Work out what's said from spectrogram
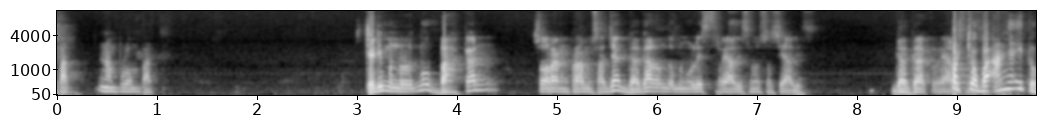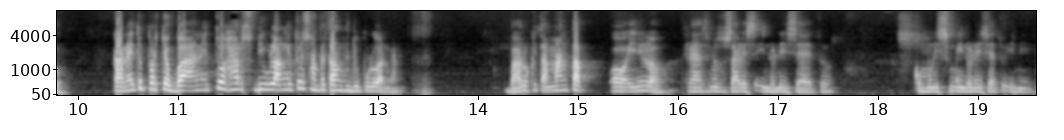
464. Jadi menurutmu bahkan seorang Pram saja gagal untuk menulis realisme sosialis. Gagal realisme. percobaannya itu. Karena itu percobaan itu harus diulangi terus sampai tahun 70-an kan. Baru kita mantap, oh ini loh realisme sosialis Indonesia itu. Komunisme Indonesia itu ini.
